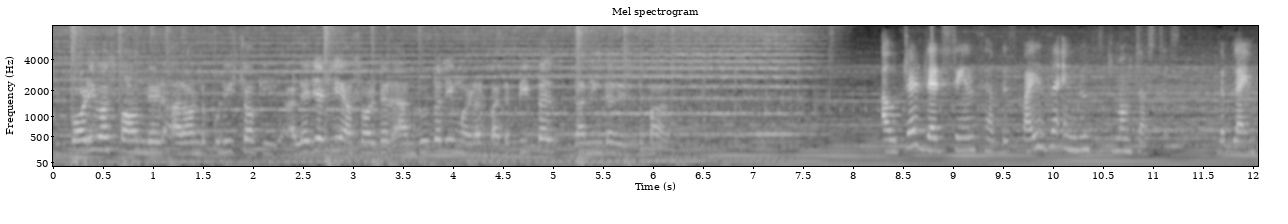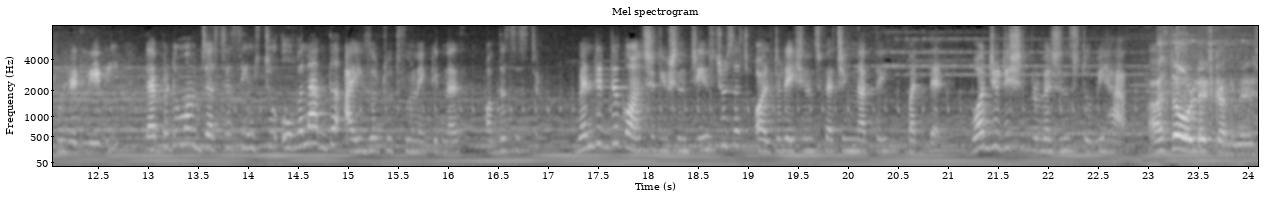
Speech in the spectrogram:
his body was found dead around the police chowki, allegedly assaulted and brutally murdered by the people running the railway bar. Outright bloodstains have despised the Indian system of justice. The blindfolded lady, the epitome of justice, seems to overlap the eyes of truthful nakedness of the system. When did the constitution change to such alterations fetching nothing but death? What judicial provisions do we have? As the old age conveys,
